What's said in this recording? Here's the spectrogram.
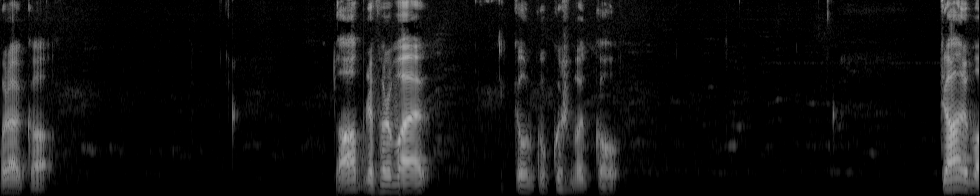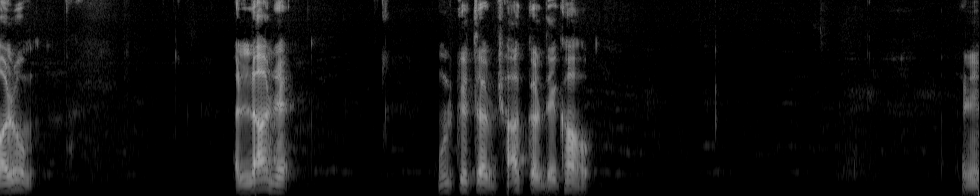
برا کہا تو آپ نے فرمایا کہ ان کو کچھ مت کہو کیا معلوم اللہ نے ان کی طرف جھانک کر دیکھا ہو یعنی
